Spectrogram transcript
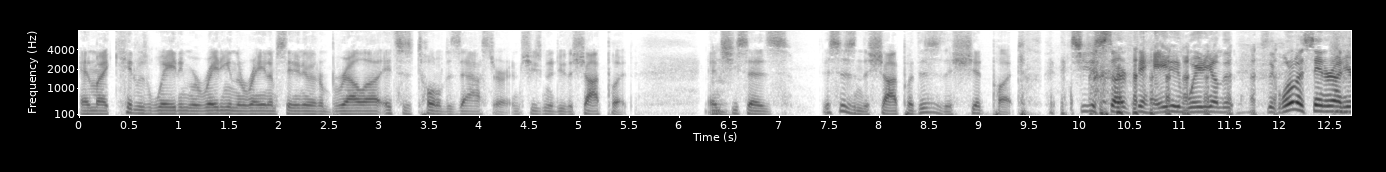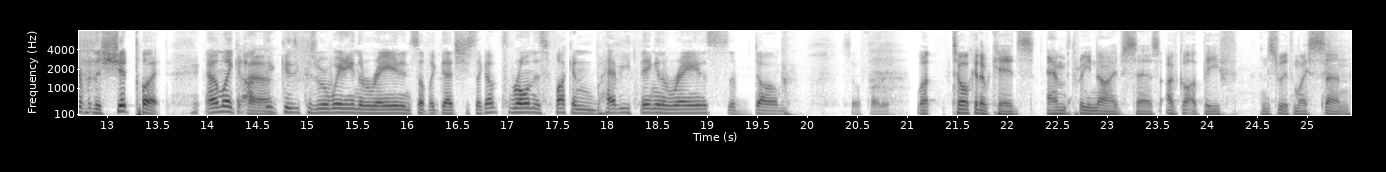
and my kid was waiting we're waiting in the rain i'm sitting there with an umbrella it's a total disaster and she's going to do the shot put and Hmm. she says this isn't the shot put this is the shit put. And she just started hating waiting on the she's like what am i saying around here for the shit put? And i'm like uh, because we're waiting in the rain and stuff like that. She's like i'm throwing this fucking heavy thing in the rain. It's so dumb. So funny. Well, talking of kids, M3 Knives says, I've got a beef, and it's with my son.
